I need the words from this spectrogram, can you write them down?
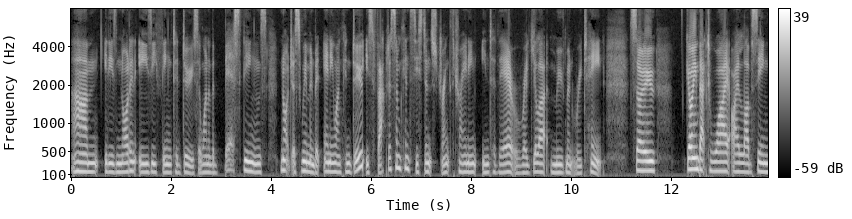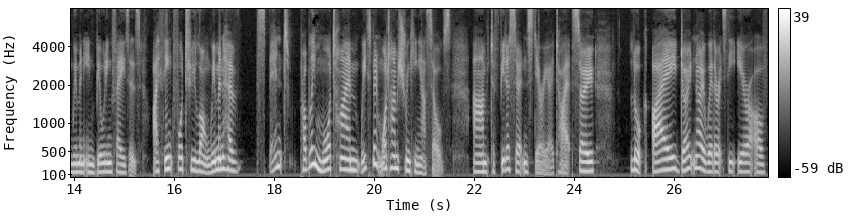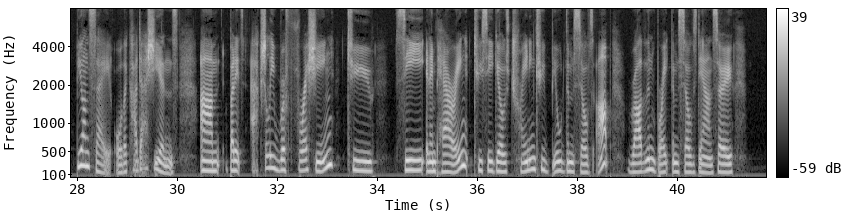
Um, it is not an easy thing to do. So, one of the best things, not just women, but anyone can do, is factor some consistent strength training into their regular movement routine. So, Going back to why I love seeing women in building phases, I think for too long women have spent probably more time, we've spent more time shrinking ourselves um, to fit a certain stereotype. So, look, I don't know whether it's the era of Beyonce or the Kardashians, um, but it's actually refreshing to see and empowering to see girls training to build themselves up rather than break themselves down. So,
